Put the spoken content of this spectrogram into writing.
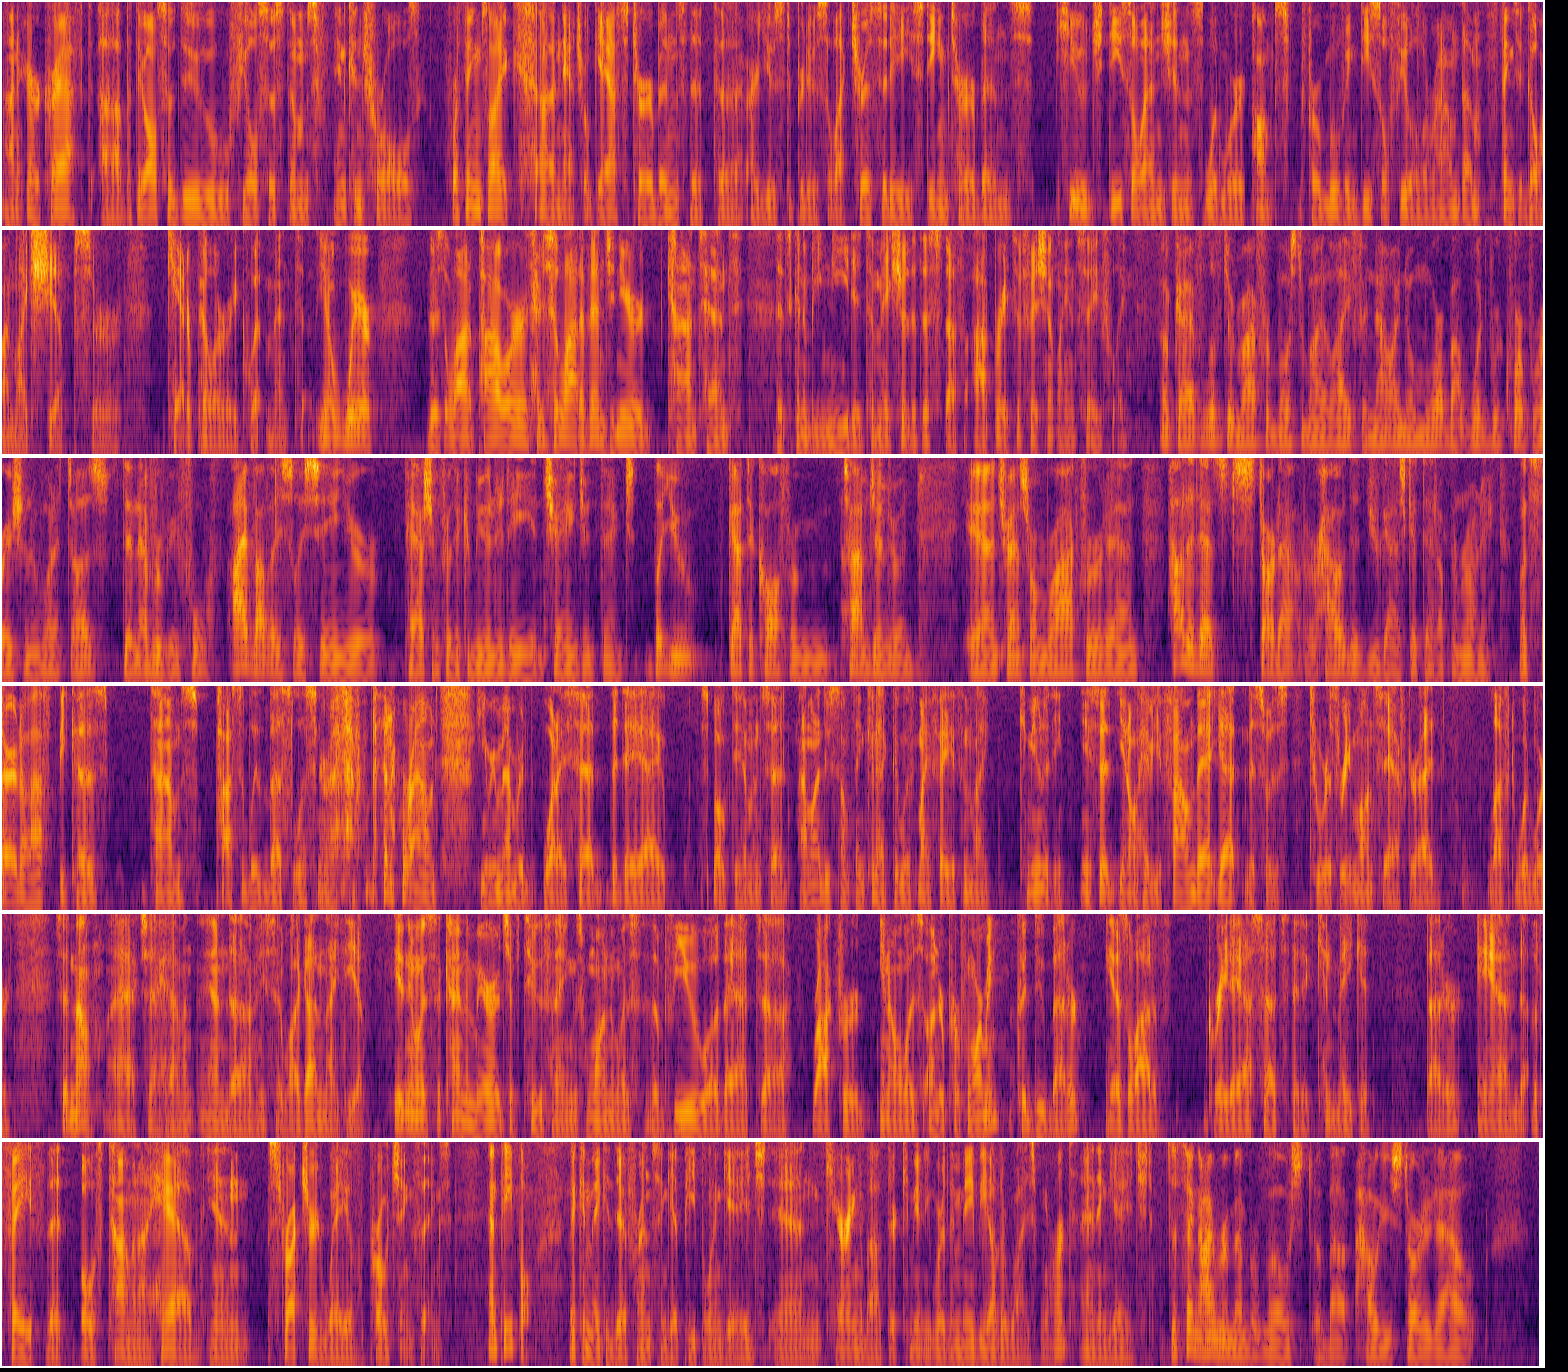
on aircraft, uh, but they also do fuel systems and controls for things like uh, natural gas turbines that uh, are used to produce electricity, steam turbines, huge diesel engines, Woodward pumps for moving diesel fuel around them, things that go on like ships or Caterpillar equipment, you know, where there's a lot of power, there's a lot of engineered content that's going to be needed to make sure that this stuff operates efficiently and safely. Okay, I've lived in Rockford most of my life, and now I know more about Woodward Corporation and what it does than ever before. I've obviously seen your passion for the community and change and things, but you got the call from Tom Gendron and Transform Rockford. And how did that start out, or how did you guys get that up and running? Let's start off because Tom's possibly the best listener I've ever been around. He remembered what I said the day I spoke to him and said, I want to do something connected with my faith and my community. And he said, You know, have you found that yet? This was two or three months after I'd left Woodward. I said, No, I actually I haven't. And uh, he said, Well, I got an idea. It was the kind of marriage of two things. One was the view that uh, Rockford, you know, was underperforming, could do better. He has a lot of great assets that it can make it better, and the faith that both Tom and I have in a structured way of approaching things and people that can make a difference and get people engaged and caring about their community where they maybe otherwise weren't and engaged. The thing I remember most about how you started out,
